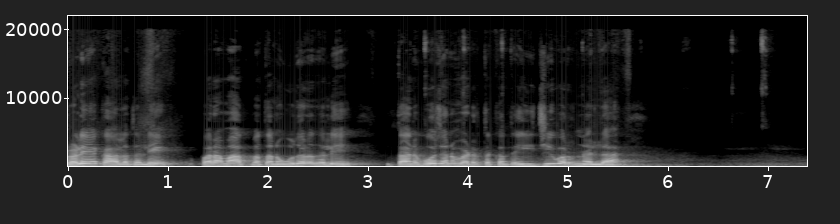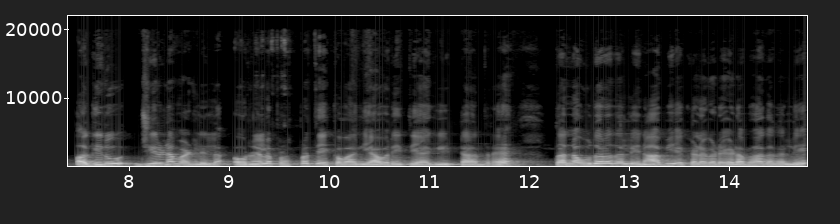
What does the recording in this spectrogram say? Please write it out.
ಪ್ರಳಯ ಕಾಲದಲ್ಲಿ ಪರಮಾತ್ಮ ತನ್ನ ಉದರದಲ್ಲಿ ತಾನು ಭೋಜನ ಮಾಡಿರ್ತಕ್ಕಂಥ ಈ ಜೀವರನ್ನೆಲ್ಲ ಅಗಿದು ಜೀರ್ಣ ಮಾಡಲಿಲ್ಲ. ಅವ್ರನ್ನೆಲ್ಲ ಪ್ರತ್ಯೇಕವಾಗಿ ಯಾವ ರೀತಿಯಾಗಿ ಇಟ್ಟ ಅಂದರೆ ತನ್ನ ಉದರದಲ್ಲಿ ನಾಭಿಯ ಕೆಳಗಡೆ ಎಡಭಾಗದಲ್ಲಿ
